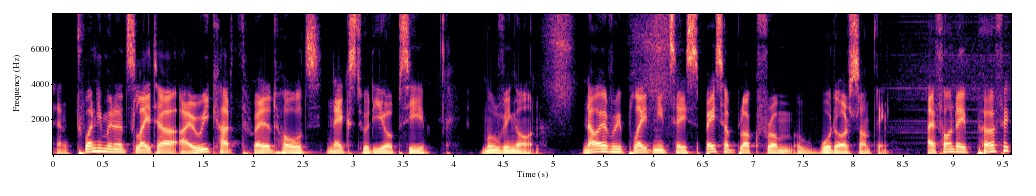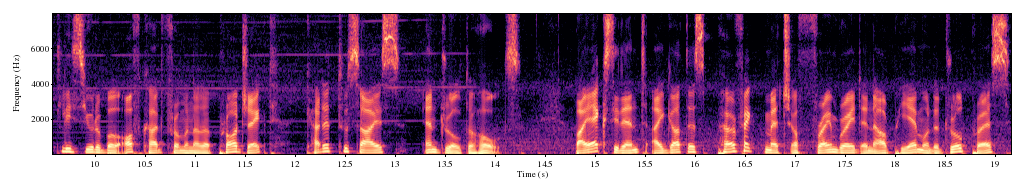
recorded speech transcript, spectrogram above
and 20 minutes later I recut threaded holes next to the OPSI. Moving on. Now every plate needs a spacer block from wood or something. I found a perfectly suitable offcut from another project, cut it to size and drilled the holes. By accident I got this perfect match of frame rate and RPM on the drill press,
